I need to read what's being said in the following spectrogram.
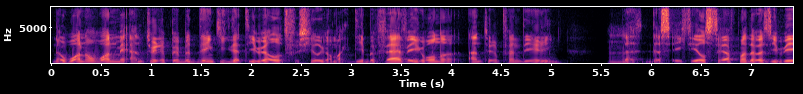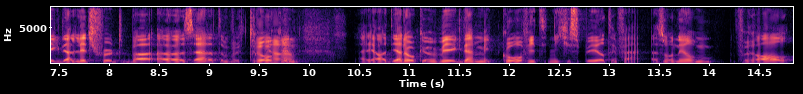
een one-on-one met Antwerpen hebben, denk ik dat die wel het verschil gaan maken. Die hebben 5-1 gewonnen, Antwerp van Dering. dat, dat is echt heel straf, maar dat was die week dat Litchford ba- eh, zei dat hem vertrok. Ja. En, en ja, die had ook een week dan met COVID niet gespeeld. Enfin, Zo'n heel verhaal.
